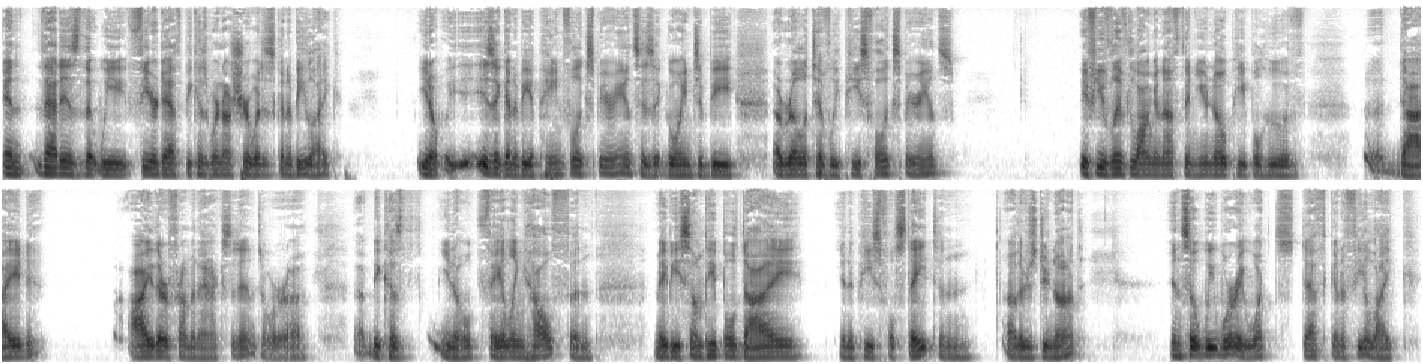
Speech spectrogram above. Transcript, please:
and that is that we fear death because we're not sure what it's going to be like. You know, is it going to be a painful experience? Is it going to be a relatively peaceful experience? If you've lived long enough, then you know people who have uh, died either from an accident or uh, uh, because, you know, failing health. And maybe some people die in a peaceful state and others do not. And so we worry what's death going to feel like?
